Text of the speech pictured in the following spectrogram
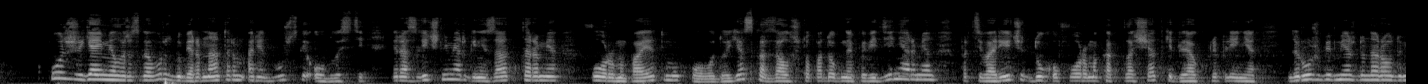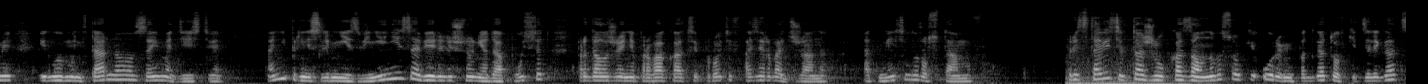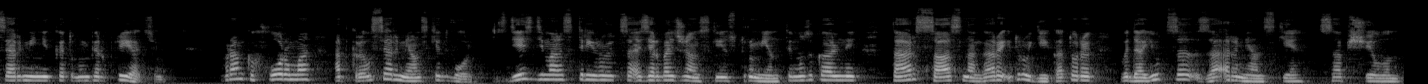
Позже я имел разговор с губернатором Оренбургской области и различными организаторами форума по этому поводу. Я сказал, что подобное поведение армян противоречит духу форума как площадки для укрепления дружбы между народами и гуманитарного взаимодействия. Они принесли мне извинения и заверили, что не допустят продолжения провокаций против Азербайджана, отметил Рустамов. Представитель также указал на высокий уровень подготовки делегации Армении к этому мероприятию. В рамках форума открылся армянский двор. Здесь демонстрируются азербайджанские инструменты музыкальные, тар, сас, нагары и другие, которые выдаются за армянские, сообщил он.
